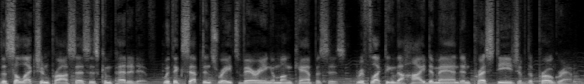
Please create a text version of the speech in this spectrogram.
The selection process is competitive, with acceptance rates varying among campuses, reflecting the high demand and prestige of the program.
